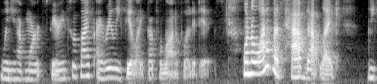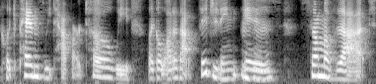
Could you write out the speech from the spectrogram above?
when you have more experience with life, I really feel like that's a lot of what it is. When a lot of us have that like we click pens, we tap our toe, we like a lot of that fidgeting mm-hmm. is some of that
